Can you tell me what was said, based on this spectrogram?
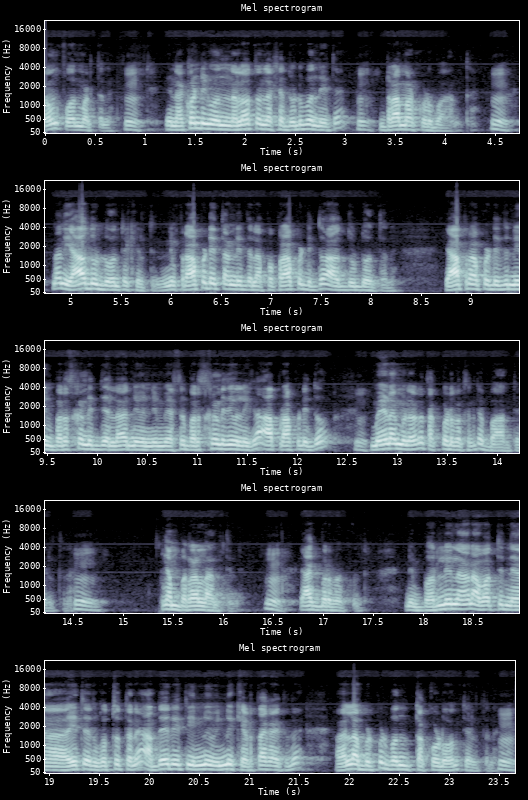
ಅವ್ನು ಫೋನ್ ಮಾಡ್ತಾನೆ. ನಿನ್ನ ಅಕೌಂಟಿಗೆ ಒಂದು ನಲವತ್ತೊಂದು ಲಕ್ಷ ದುಡ್ಡು ಬಂದೈತೆ. ಡ್ರಾ ಮಾಡ್ಕೊಡ್ಬಾ ಅಂತ. ಹ್ಮ್. ನಾನು ಯಾವ ದುಡ್ಡು ಅಂತ ಕೇಳ್ತೀನಿ. ನಿಮ್ಮ ಪ್ರಾಪರ್ಟಿ ತಂದಿದ್ದಲ್ಲಪ್ಪ ಪ್ರಾಪರ್ಟಿ ಇದ್ದು ಆ ದುಡ್ಡು ಅಂತಾನೆ. ಯಾವ ಪ್ರಾಪರ್ಟಿದು ನೀವು ಬರ್ಸ್ಕೊಂಡಿದ್ದೆಲ್ಲ ನೀವು ನಿಮ್ಮ ಹೆಸರು ಬರ್ಸ್ಕೊಂಡಿದ್ದೀವಲ್ಲ ಈಗ ಆ ಪ್ರಾಪರ್ಟಿದು ಮೇಡಮ್ ಹೇಳೋರು ತಕ್ಕೊಡ್ಬೇಕಂತೆ ಬಾ ಅಂತ ಹೇಳ್ತಾರೆ. ಹ್ಮ್. ನಾನು ಬರಲ್ಲ ಅಂತೀನಿ. ಹ್ಮ್. ಯಾಕೆ ಬರಬೇಕು ಅಂತ. ನೀವು ಬರಲಿಲ್ಲ ನಾನು ಅವತ್ತಿನ ಐತೆ ಅದು ಅದೇ ರೀತಿ ಇನ್ನೂ ಇನ್ನೂ ಕೆಡ್ತಾಗಾಯ್ತದೆ ಅವೆಲ್ಲ ಬಿಟ್ಬಿಟ್ಟು ಬಂದು ತಕ್ಕೊಡು ಅಂತ ಹೇಳ್ತಾನೆ. ಹ್ಮ್.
